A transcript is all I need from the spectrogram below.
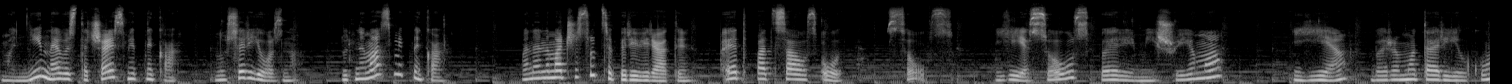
Мені не вистачає смітника. Ну, серйозно. Тут нема смітника? У мене нема часу це перевіряти. Add pad sauce. О, соус. Є соус, перемішуємо. Є. Беремо тарілку.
